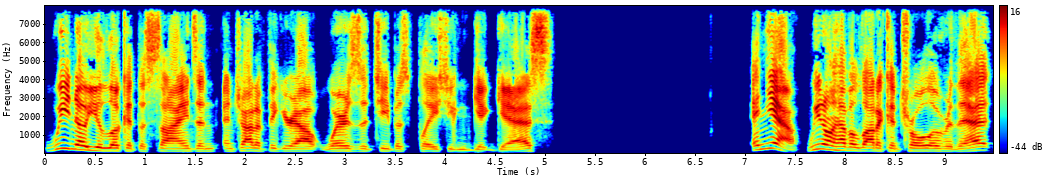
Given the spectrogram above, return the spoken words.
we know you look at the signs and, and try to figure out where's the cheapest place you can get gas and yeah we don't have a lot of control over that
